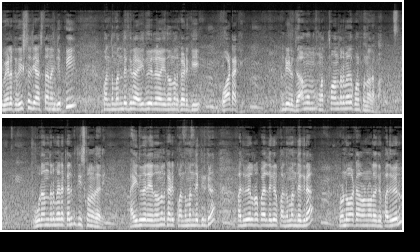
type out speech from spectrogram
వీళ్ళకి రిజిస్టర్ చేస్తానని చెప్పి కొంతమంది దగ్గర ఐదు వేల ఐదు వందల కాడికి వాటాకి. మ్మ్. అంటే వీళ్ళు గ్రామం మొత్తం అందరి మీద కొనుక్కున్నారమ్మా. ఊరందరి మీద కలిపి తీసుకున్నది అది. ఐదు వేల ఐదు వందల కాడికి కొంతమంది దగ్గర పదివేల రూపాయల దగ్గర కొంతమంది దగ్గర రెండు వాటాలు ఉన్నవాళ్ళ దగ్గర పదివేలు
